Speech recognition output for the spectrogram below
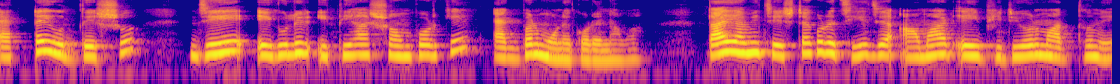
একটাই উদ্দেশ্য যে এগুলির ইতিহাস সম্পর্কে একবার মনে করে নেওয়া। তাই আমি চেষ্টা করেছি যে আমার এই ভিডিওর মাধ্যমে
